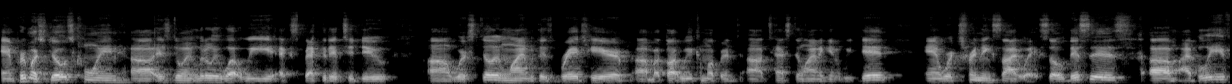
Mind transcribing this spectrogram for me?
And pretty much Dogecoin uh, is doing literally what we expected it to do. Uh, we're still in line with this bridge here. Um, I thought we'd come up and uh, test the line again. We did, and we're trending sideways. So this is, um, I believe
